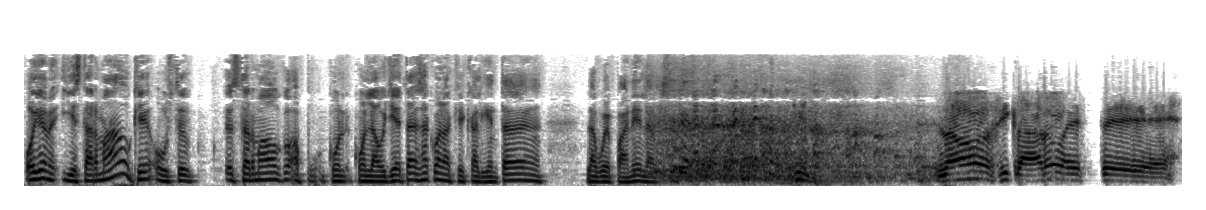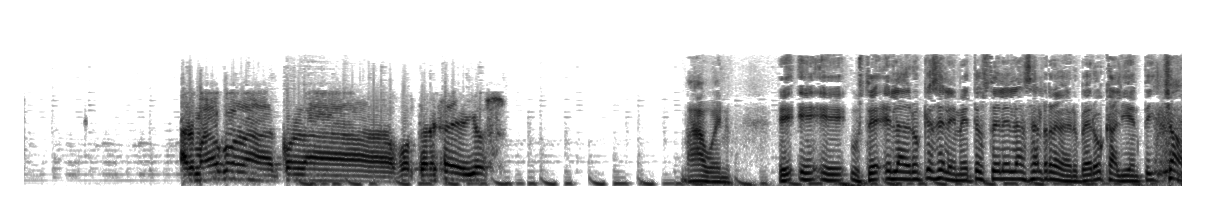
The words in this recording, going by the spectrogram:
Óigame, ¿y está armado o qué? ¿O usted está armado con, con- con la olleta esa con la que calienta la huepanela? No, sí, claro, este armado con la con la fortaleza de Dios. Ah, bueno. Eh, eh, eh, usted, el ladrón que se le mete, usted le lanza el reverbero caliente y chao.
